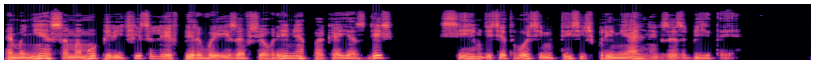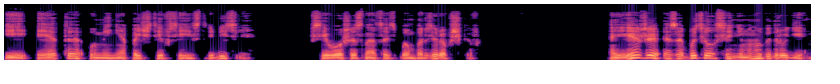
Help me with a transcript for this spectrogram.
Мне самому перечислили впервые за все время, пока я здесь, 78 тысяч премиальных за сбитые. И это у меня почти все истребители всего 16 бомбардировщиков. Я же озаботился немного другим,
